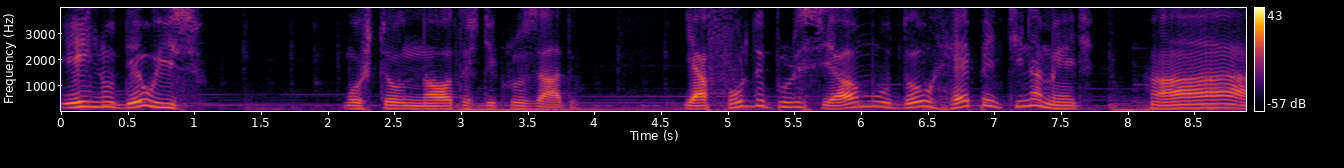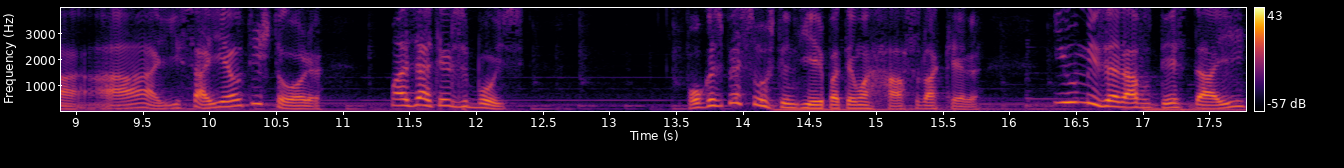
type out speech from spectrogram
ele não deu isso. Mostrou notas de cruzado. E a fúria do policial mudou repentinamente. Ah, ah, isso aí é outra história. Mas é aqueles bois. Poucas pessoas têm dinheiro para ter uma raça daquela. E o miserável desse daí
